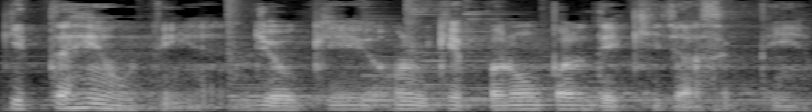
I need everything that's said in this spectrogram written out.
کی تہیں ہوتی ہیں جو کہ ان کے پروں پر دیکھی جا سکتی ہیں۔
